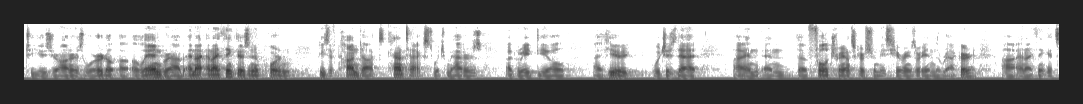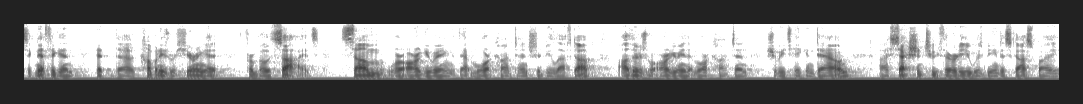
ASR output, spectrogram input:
to use Your Honor's word, a, a land grab. And I, and I think there's an important piece of conduct, context which matters a great deal here, which is that uh, and, and the full transcripts from these hearings are in the record. Uh, and I think it's significant that the companies were hearing it from both sides. Some were arguing that more content should be left up, others were arguing that more content should be taken down. Uh, Section 230 was being discussed by,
